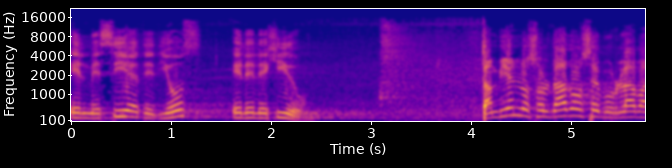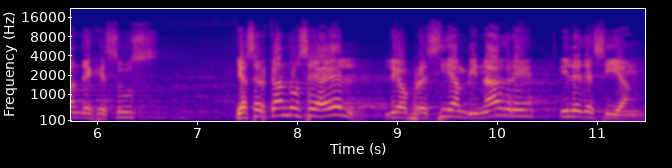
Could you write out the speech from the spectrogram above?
el Mesías de Dios, el elegido. También los soldados se burlaban de Jesús y acercándose a Él le ofrecían vinagre y le decían,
